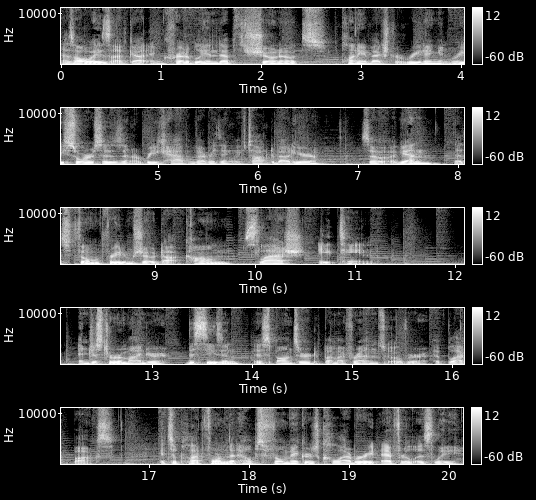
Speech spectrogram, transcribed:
As always, I've got incredibly in-depth show notes, plenty of extra reading and resources, and a recap of everything we've talked about here. So again, that's filmfreedomshow.com slash 18. And just a reminder, this season is sponsored by my friends over at Blackbox. It's a platform that helps filmmakers collaborate effortlessly,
